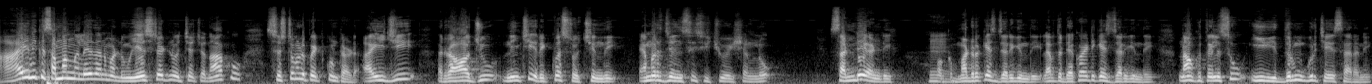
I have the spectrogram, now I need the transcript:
ఆయనకి సంబంధం లేదనమాట. నువ్వు ఏ స్టేట్ నుంచి వచ్చాచో నాకు సిస్టంలో పెట్టుకుంటాడు. ఐజీ రాజు నుంచి రిక్వెస్ట్ వచ్చింది ఎమర్జెన్సీ సిచ్యువేషన్లో సండే అండి. ఒక మర్డర్ కేసు జరిగింది లేకపోతే డెకాయిటీ కేసు జరిగింది. నాకు తెలుసు ఈ ఇద్దరు ముగ్గురు చేశారని.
